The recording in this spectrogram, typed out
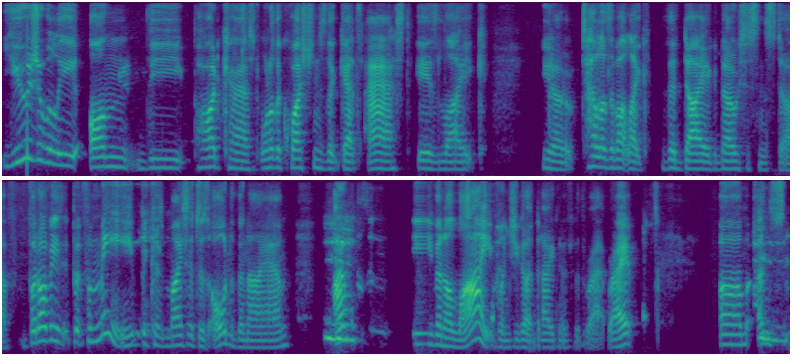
Usually on the podcast, one of the questions that gets asked is like, you know, tell us about like the diagnosis and stuff. But obviously, but for me, because my sister's older than I am, I Mhm. wasn't even alive when she got diagnosed with Rett, right? Um, and Mhm.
